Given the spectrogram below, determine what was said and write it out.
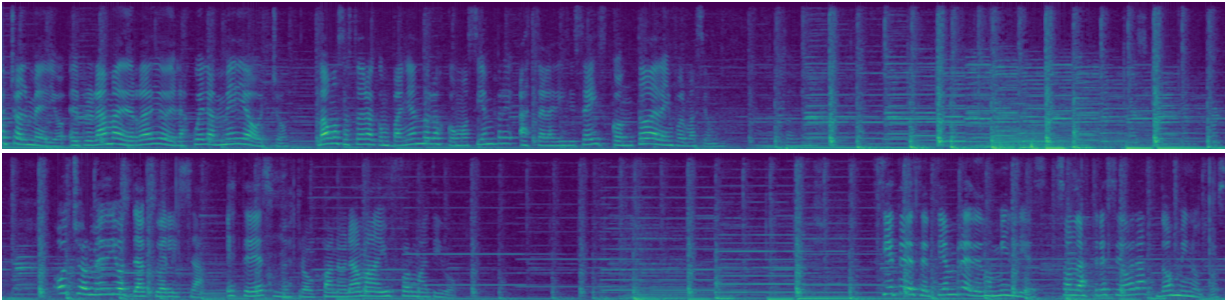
8 al medio, el programa de radio de la Escuela Media 8. Vamos a estar acompañándolos como siempre hasta las 16 con toda la información. Ocho al medio te actualiza. Este es nuestro panorama informativo. De septiembre de 2010. Son las 13 horas 2 minutos.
